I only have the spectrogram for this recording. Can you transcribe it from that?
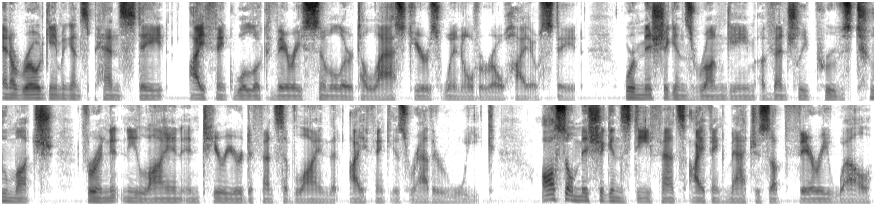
And a road game against Penn State, I think, will look very similar to last year's win over Ohio State, where Michigan's run game eventually proves too much for a Nittany Lion interior defensive line that I think is rather weak. Also, Michigan's defense, I think, matches up very well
